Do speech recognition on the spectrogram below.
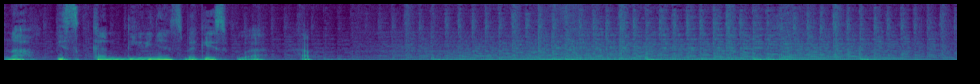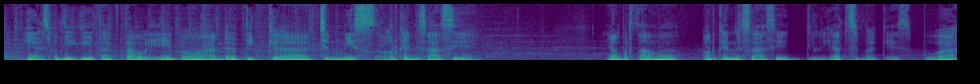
menahbiskan dirinya sebagai sebuah hub. Ya, seperti kita ketahui bahwa ada tiga jenis organisasi ya. Yang pertama, organisasi dilihat sebagai sebuah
